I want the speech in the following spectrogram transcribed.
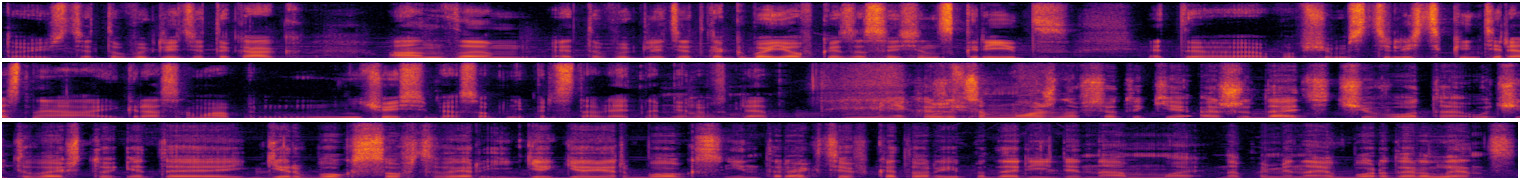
То есть это выглядит и как Anthem, это выглядит как боевка из Assassin's Creed. Это, в общем, стилистика интересная, а игра сама ничего из себя особо не представляет на первый Ну, взгляд. Мне кажется, можно все-таки ожидать чего-то, учитывая, что это Gearbox Software и Ge- Gearbox Interactive, которые подарили нам, напоминаю, Borderlands.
